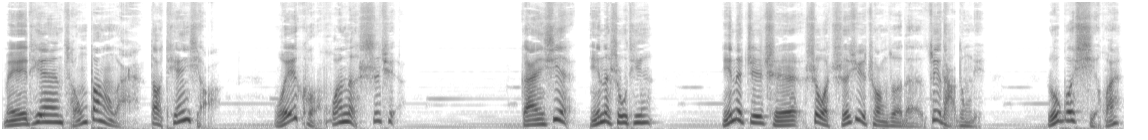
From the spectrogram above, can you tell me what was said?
每天从傍晚到天晓，唯恐欢乐失去。感谢您的收听，您的支持是我持续创作的最大动力。如果喜欢，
